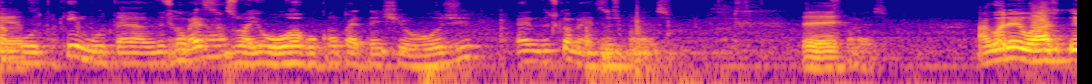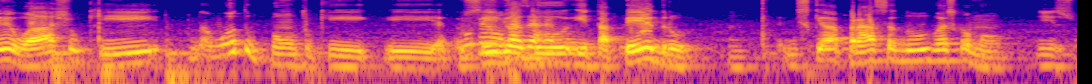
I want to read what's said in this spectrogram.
essa multa? Quem multa? É a dos No comércios? caso aí, o órgão competente hoje É dos é comércios. dos comércios. É. Dos comércios. Agora eu acho, eu acho que. Não, outro ponto que, que é possível do. Itapedro diz que é a praça do Vascomum. Isso.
